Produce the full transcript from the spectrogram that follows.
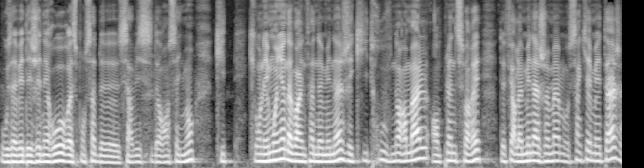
où vous avez des généraux responsables de services de renseignement qui, qui ont les moyens d'avoir une femme de ménage et qui trouvent normal en pleine soirée de faire le ménage eux-mêmes au cinquième étage,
